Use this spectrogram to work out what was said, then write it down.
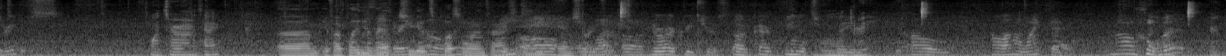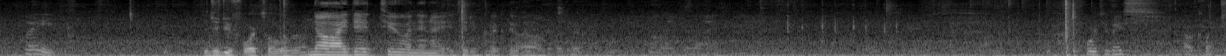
three. to. What's her on attack? Um, if I play an This has event, she gets Oh, plus wait. one attack These and, all and a strike lot, first. uh, heroic creatures. Uh, units. One, three. Oh, oh, I don't like that. No, what? Wait. Did you do four total though? No, I did two, and then I it didn't click the. Oh, okay. Four to base. I'll collect.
